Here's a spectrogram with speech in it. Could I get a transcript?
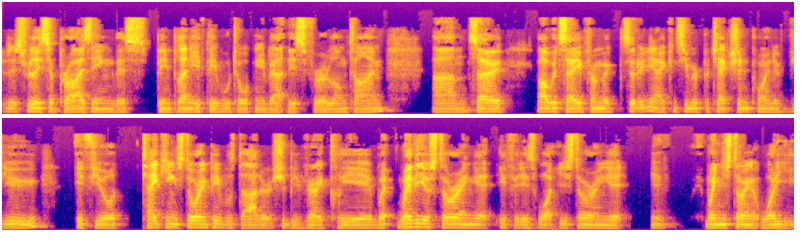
It's really surprising there's been plenty of people talking about this for a long time. Um so i would say from a sort of you know consumer protection point of view if you're taking storing people's data it should be very clear wh- whether you're storing it if it is what you're storing it if, when you're storing it what are you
